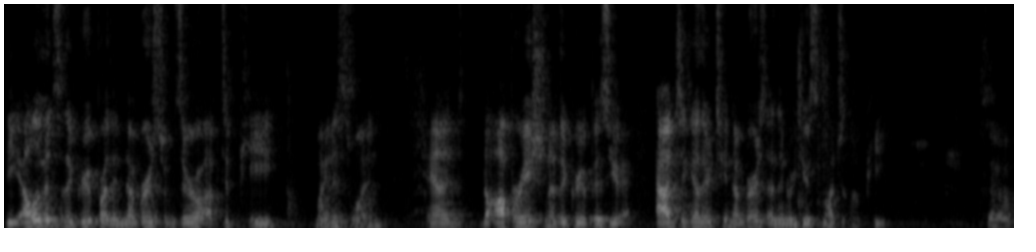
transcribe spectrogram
the elements of the group are the numbers from 0 up to p minus 1. And the operation of the group is you add together two numbers and then reduce modulo p. So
